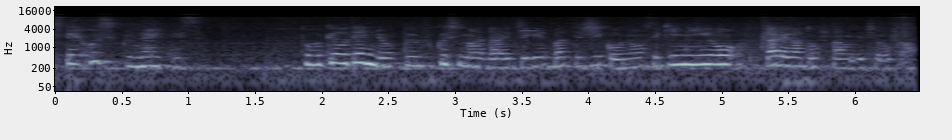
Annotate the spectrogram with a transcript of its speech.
してほしくないです。東京電力福島第一原発事故の責任を誰が取ったのでしょうか？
